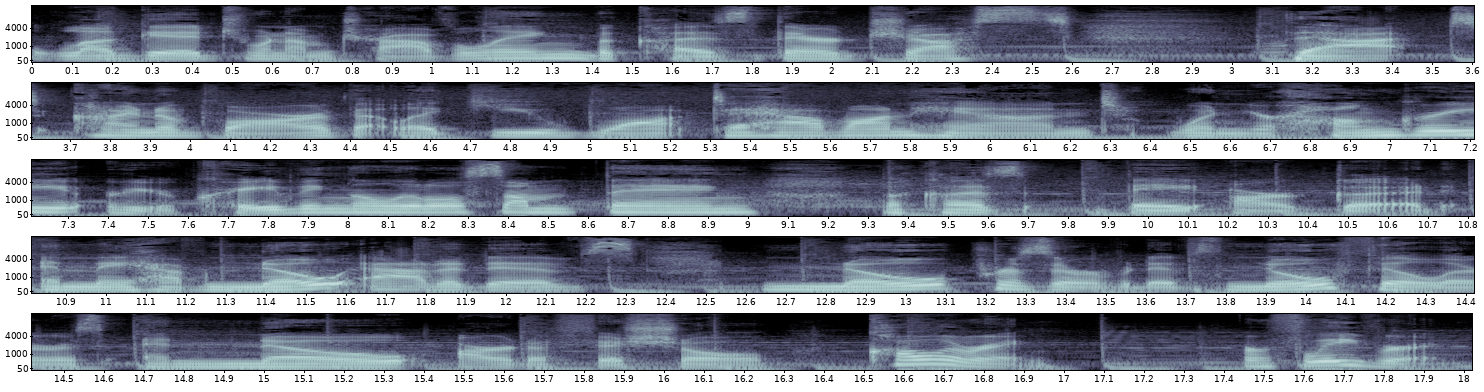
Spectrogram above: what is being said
luggage when I'm traveling because they're just that kind of bar that like you want to have on hand when you're hungry or you're craving a little something because they are good and they have no additives, no preservatives, no fillers and no artificial coloring or flavoring.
